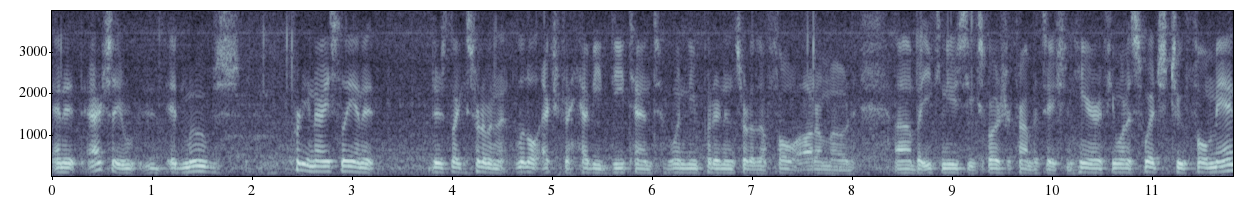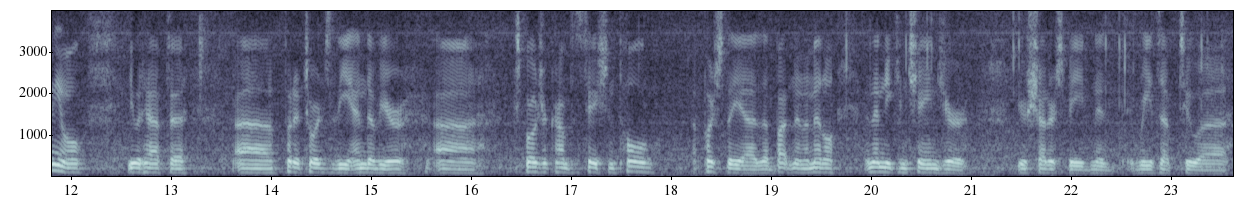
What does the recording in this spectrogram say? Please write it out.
and it actually it moves pretty nicely, and it there's like sort of a little extra heavy detent when you put it in sort of the full auto mode. Uh, but you can use the exposure compensation here. If you want to switch to full manual, you would have to uh, put it towards the end of your uh, exposure compensation, pull, push the uh, the button in the middle, and then you can change your your shutter speed, and it, reads up to uh,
